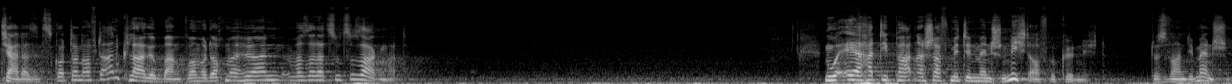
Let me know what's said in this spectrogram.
Tja, da sitzt Gott dann auf der Anklagebank. Wollen wir doch mal hören, was er dazu zu sagen hat. Nur er hat die Partnerschaft mit den Menschen nicht aufgekündigt. Das waren die Menschen.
